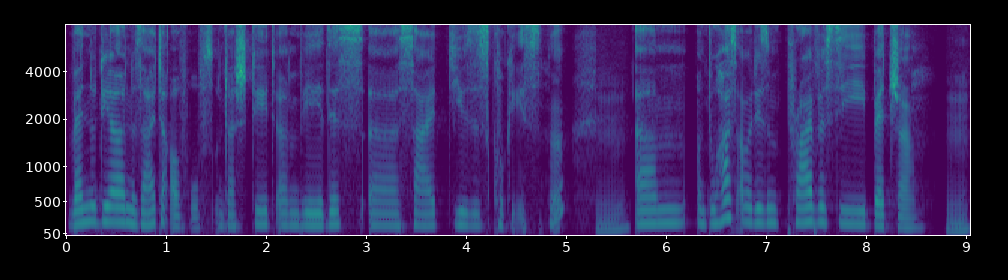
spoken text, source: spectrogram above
Wenn du dir eine Seite aufrufst und da steht irgendwie, this uh, site uses cookies, ne? Mhm. Ähm, und du hast aber diesen Privacy Badger, mhm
